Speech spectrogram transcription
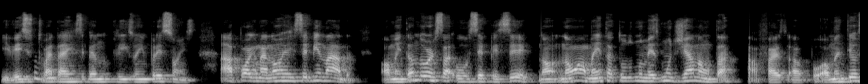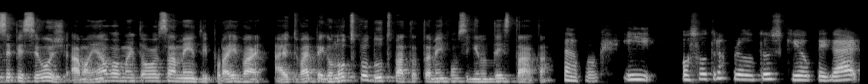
e ver se tu vai estar recebendo cliques ou impressões. Ah, pode, mas não recebi nada. Aumentando o, CPC, não, não aumenta tudo no mesmo dia não, tá? Ah, faz, ah, aumentei o CPC hoje, amanhã eu vou aumentar o orçamento e por aí vai. Aí tu vai pegando outros produtos para estar tá também conseguindo testar, tá? Tá bom. E os outros produtos que eu pegar,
